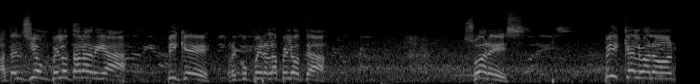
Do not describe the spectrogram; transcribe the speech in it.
Atención, pelota al área. Pique, recupera la pelota. Suárez. Pica el balón.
